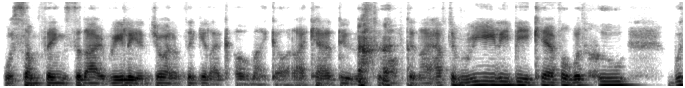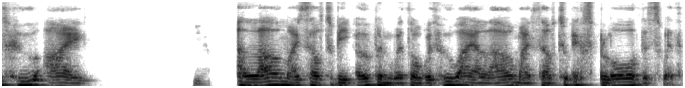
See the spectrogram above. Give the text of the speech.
with some things that i really enjoyed. I'm thinking like oh my god i can't do this too often. I have to really be careful with who with who i allow myself to be open with or with who I allow myself to explore this with,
